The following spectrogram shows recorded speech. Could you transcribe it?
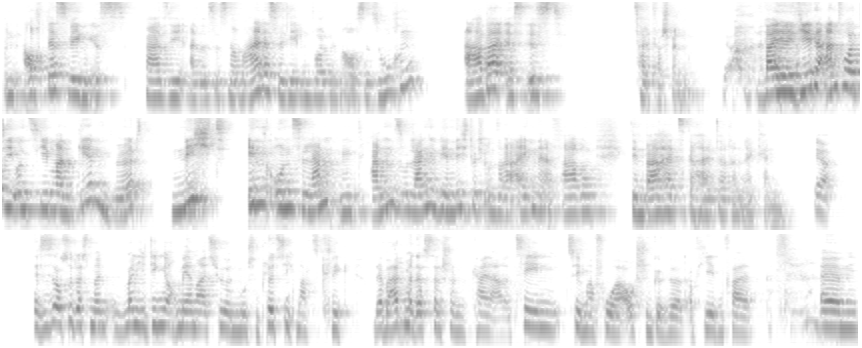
Und auch deswegen ist quasi, also es ist normal, dass wir die Antworten im Außen suchen, aber es ist Zeitverschwendung. Ja. Weil jede Antwort, die uns jemand geben wird, nicht in uns landen kann, solange wir nicht durch unsere eigene Erfahrung den Wahrheitsgehalt darin erkennen. Ja, es ist auch so, dass man manche Dinge auch mehrmals hören muss und plötzlich macht es Klick. Und dabei hat man das dann schon, keine Ahnung, zehn, zehnmal vorher auch schon gehört, auf jeden Fall. Ähm,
